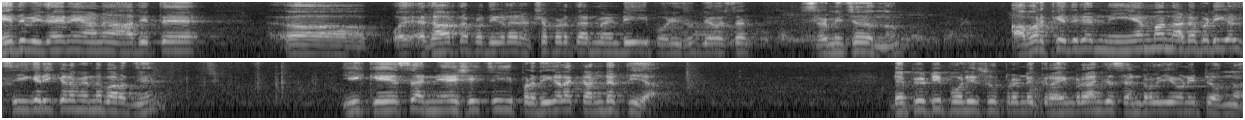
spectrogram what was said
ഏത് വിധേനയാണ് ആദ്യത്തെ യഥാർത്ഥ പ്രതികളെ രക്ഷപ്പെടുത്താൻ വേണ്ടി ഈ പോലീസ് ഉദ്യോഗസ്ഥർ ശ്രമിച്ചതെന്നും അവർക്കെതിരെ നിയമ നടപടികൾ സ്വീകരിക്കണമെന്ന് പറഞ്ഞ് ഈ കേസ് അന്വേഷിച്ച് ഈ പ്രതികളെ കണ്ടെത്തിയ deputy police superintendent crime branch central unit ഒന്ന്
